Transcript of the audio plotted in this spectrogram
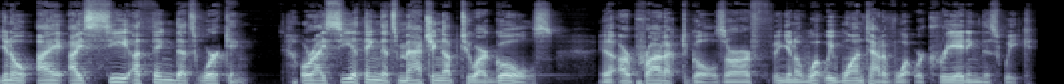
you know, I, I see a thing that's working, or I see a thing that's matching up to our goals, Uh, our product goals, or our, you know, what we want out of what we're creating this week.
